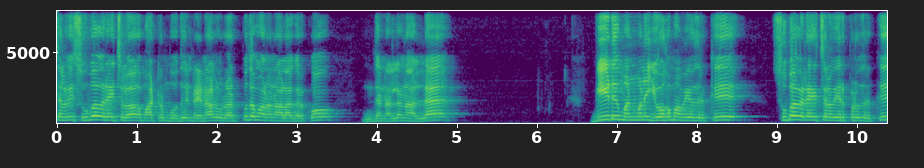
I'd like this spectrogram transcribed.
செலவை சுப விரைய செலவாக மாற்றும்போது இன்றைய நாள் ஒரு அற்புதமான நாளாக இருக்கும். இந்த நல்ல நாளில் வீடு மண்மனை யோகம் அமைவதற்கு சுப விரைய ஏற்படுவதற்கு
